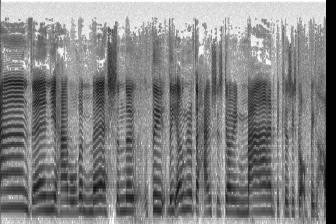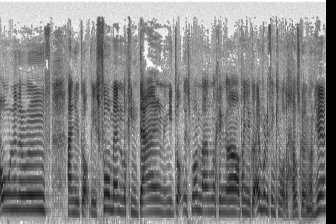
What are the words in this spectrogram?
And then you have all the mess, and the, the, the owner of the house is going mad because he's got a big hole in the roof, and you've got these four men looking down, and you've got this one man looking up, and you've got everybody thinking, what the hell's going on here?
